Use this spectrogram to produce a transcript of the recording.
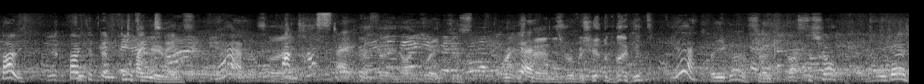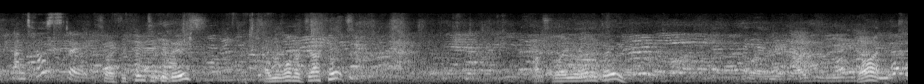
Both, both of them for 20. euros. Yeah, fantastic. 39 quid, because British Yeah. pound is rubbish at the moment. Yeah, There you go, so that's the shop. There you go. fantastic. So if you come to Cadiz and you want a jacket, that's where you want to be. Right.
